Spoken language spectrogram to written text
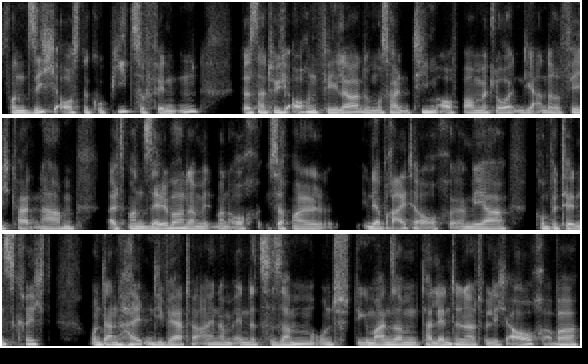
von sich aus eine Kopie zu finden. Das ist natürlich auch ein Fehler. Du musst halt ein Team aufbauen mit Leuten, die andere Fähigkeiten haben als man selber, damit man auch, ich sag mal, in der Breite auch äh, mehr Kompetenz kriegt. Und dann halten die Werte ein am Ende zusammen und die gemeinsamen Talente natürlich auch. Aber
